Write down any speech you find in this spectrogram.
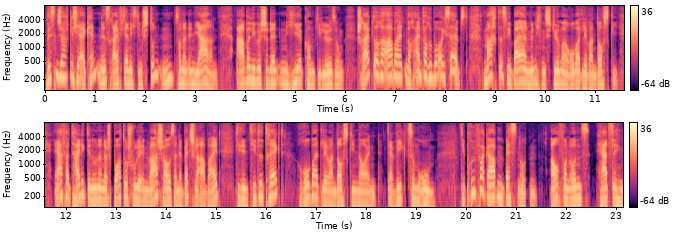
Wissenschaftliche Erkenntnis reift ja nicht in Stunden, sondern in Jahren. Aber liebe Studenten, hier kommt die Lösung. Schreibt eure Arbeiten doch einfach über euch selbst. Macht es wie Bayern Münchens Stürmer Robert Lewandowski. Er verteidigte nun an der Sporthochschule in Warschau seine Bachelorarbeit, die den Titel trägt Robert Lewandowski 9. Der Weg zum Ruhm. Die Prüfer gaben Bestnoten. Auch von uns herzlichen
